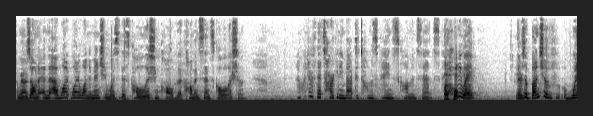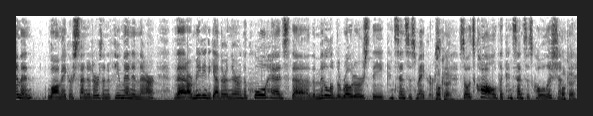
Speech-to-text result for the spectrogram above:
from Arizona, and I want, what I wanted to mention was this coalition called the Common Sense Coalition. I wonder if that's harkening back to Thomas Paine's Common Sense. Anyway, not. there's a bunch of women, lawmakers, senators, and a few men in there that are meeting together, and they're the cool heads, the the middle of the rotors, the consensus makers. Okay. So it's called the Consensus Coalition. Okay.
